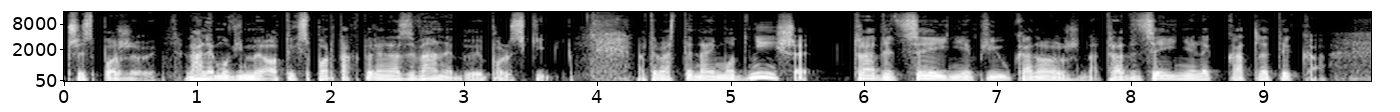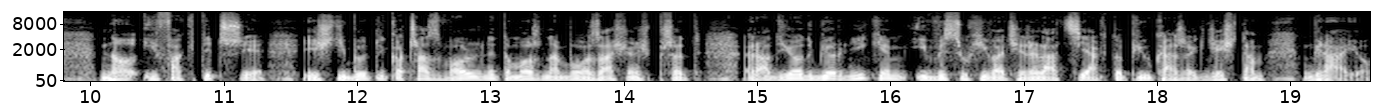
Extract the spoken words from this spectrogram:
przysporzyły. No ale mówimy o tych sportach, które nazywane były polskimi. Natomiast te najmodniejsze tradycyjnie piłka nożna, tradycyjnie lekkoatletyka. No i faktycznie, jeśli był tylko czas wolny, to można było zasiąść przed radioodbiornikiem i wysłuchiwać relacji, jak to piłkarze gdzieś tam grają.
